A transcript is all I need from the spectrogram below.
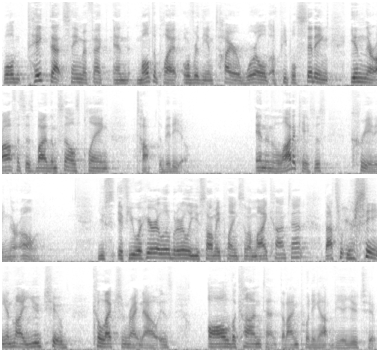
Well, take that same effect and multiply it over the entire world of people sitting in their offices by themselves playing top the video. And in a lot of cases, creating their own. You, if you were here a little bit early, you saw me playing some of my content. That's what you're seeing in my YouTube collection right now is all the content that I'm putting out via YouTube.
